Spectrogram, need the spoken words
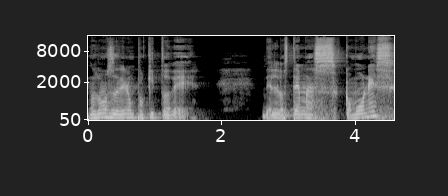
nos vamos a salir un poquito de, de los temas comunes.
